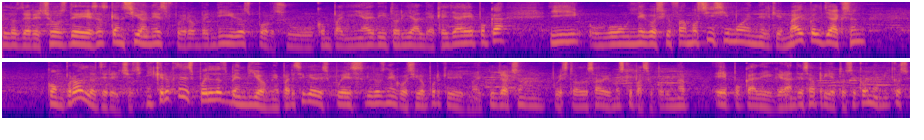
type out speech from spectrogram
los derechos de esas canciones fueron vendidos por su compañía editorial de aquella época y hubo un negocio famosísimo en el que Michael Jackson compró los derechos y creo que después los vendió, me parece que después los negoció porque Michael Jackson pues todos sabemos que pasó por una época de grandes aprietos económicos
